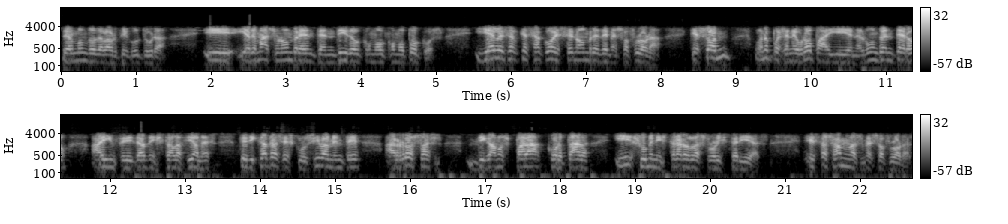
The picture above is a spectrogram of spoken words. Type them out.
del mundo de la horticultura y, y, además un hombre entendido como, como pocos. Y él es el que sacó ese nombre de mesoflora, que son, bueno, pues en Europa y en el mundo entero hay infinidad de instalaciones dedicadas exclusivamente a rosas, digamos, para cortar y suministrar a las floristerías. Estas son las mesofloras.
